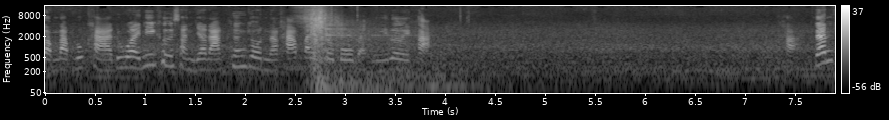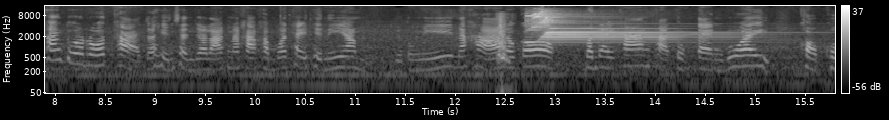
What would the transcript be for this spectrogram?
สำหรับลูกค้าด้วยนี่คือสัญลักษณ์เครื่องยนต์นะคะไบเทอร์โบแบบนี้เลยค่ะค่ะ ด้านข้างตัวรถค่ะ จะเห็นสัญลักษณ์นะคะคำว่าไทเทเนียมอยู่ตรงนี้นะคะ แล้วก็บันไดข้างค่ะตกแต่งด้วยขอบโคร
